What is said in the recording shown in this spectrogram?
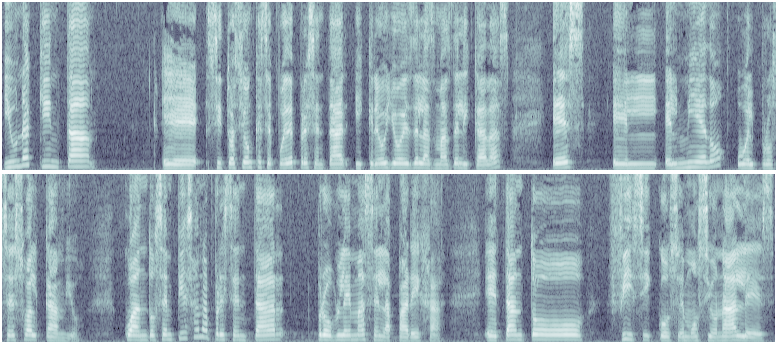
Y una quinta eh, situación que se puede presentar, y creo yo es de las más delicadas, es el, el miedo o el proceso al cambio. Cuando se empiezan a presentar problemas en la pareja, eh, tanto físicos, emocionales,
